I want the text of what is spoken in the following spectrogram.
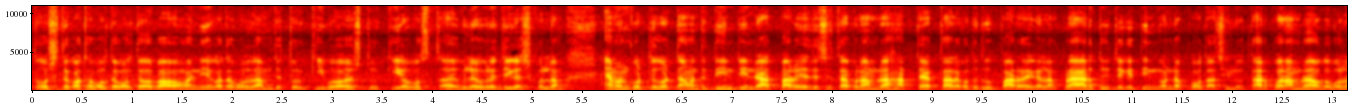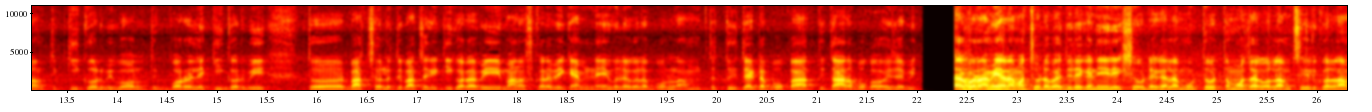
তো ওর সাথে কথা বলতে বলতে ওর বাবা মা নিয়ে কথা বললাম যে, তোর কী বয়স? তোর কী অবস্থা? এগুলো ওগুলো জিজ্ঞেস করলাম। এমন করতে করতে আমাদের দিন তিন রাত পার হয়ে যেতেছে। তারপর আমরা হাঁটতে হাঁটতে আর কতটুকু পার হয়ে গেলাম? প্রায় আর দুই থেকে তিন ঘণ্টা পথ ছিল। তারপর আমরা ওকে বললাম, তুই কী করবি বল? তুই বড় হলে কী করবি? তোর বাচ্চা হলে তুই বাচ্চাকে কী করাবি? মানুষ করাবি কেমনে? এগুলো এগুলো বললাম। তো তুই তো একটা বোকা, তুই তো আরও বোকা হয়ে যাবি। তারপর আমি আর আমার ছোটো ভাই দুটোকে নিয়ে রিক্সা উঠে গেলাম। উঠতে উঠতে মজা করলাম চিল করলাম,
